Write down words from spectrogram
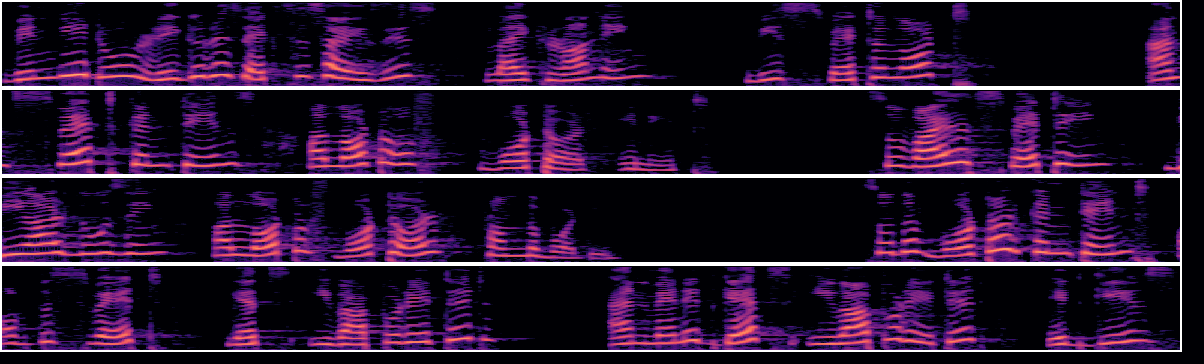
when we do rigorous exercises like running, we sweat a lot, and sweat contains a lot of water in it. So while sweating, we are losing a lot of water from the body. So the water content of the sweat gets evaporated, and when it gets evaporated, it gives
